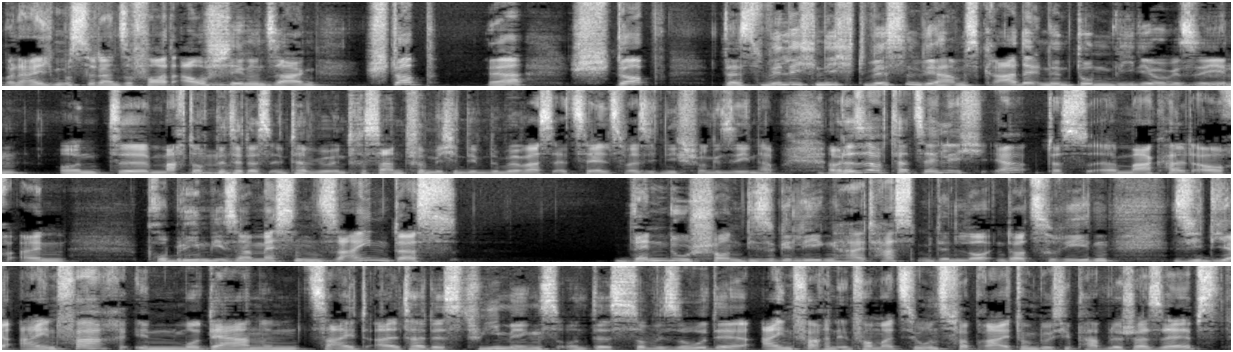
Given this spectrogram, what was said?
Und eigentlich musst du dann sofort aufstehen und sagen, stopp, ja, stopp, das will ich nicht wissen. Wir haben es gerade in einem dummen Video gesehen. Und äh, mach doch bitte das Interview interessant für mich, indem du mir was erzählst, was ich nicht schon gesehen habe. Aber das ist auch tatsächlich, ja, das äh, mag halt auch ein Problem dieser Messen sein, dass wenn du schon diese Gelegenheit hast, mit den Leuten dort zu reden, sie dir einfach im modernen Zeitalter des Streamings und des sowieso der einfachen Informationsverbreitung durch die Publisher selbst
